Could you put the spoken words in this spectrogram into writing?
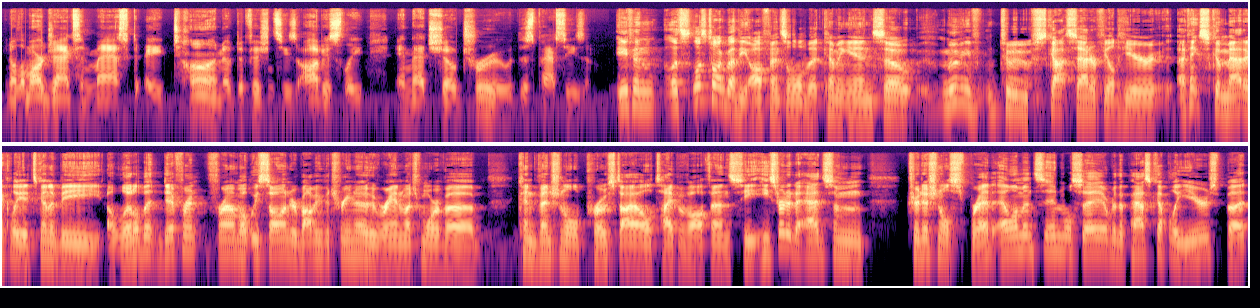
you know, Lamar Jackson masked a ton of deficiencies, obviously, and that showed true this past season. Ethan, let's let's talk about the offense a little bit coming in. So moving to Scott Satterfield here, I think schematically it's going to be a little bit different from what we saw under Bobby Petrino, who ran much more of a conventional pro style type of offense. He he started to add some traditional spread elements in, we'll say, over the past couple of years. But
